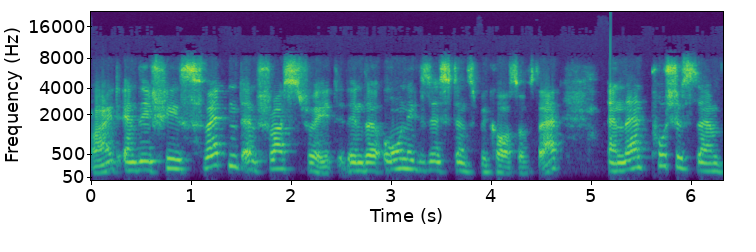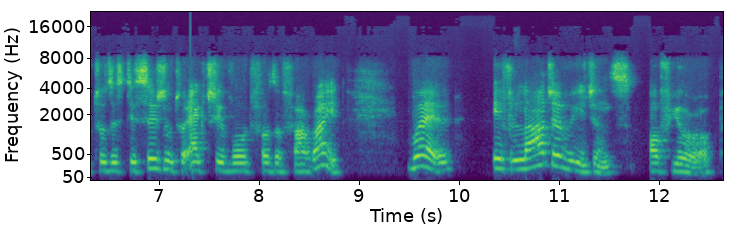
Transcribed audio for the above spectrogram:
right? And they feel threatened and frustrated in their own existence because of that. And that pushes them to this decision to actually vote for the far right. Well, if larger regions of Europe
